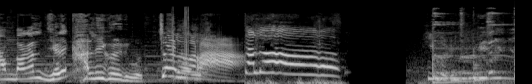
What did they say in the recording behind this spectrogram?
আম বাগান ঝেড়ে খালি করে দিব। চল ওরা। উম,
